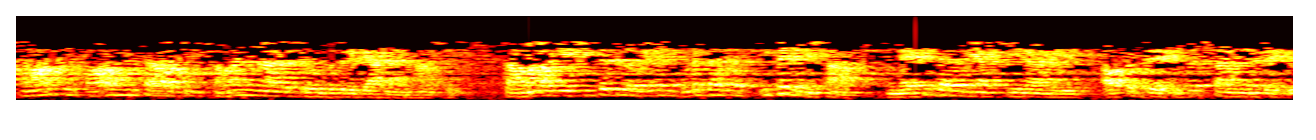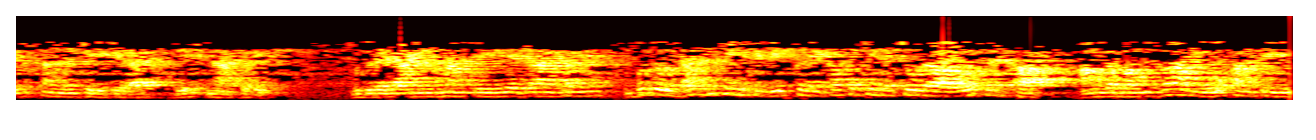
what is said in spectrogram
ශාන්ති පාරමිතාවකින් සමන්නාගත බුදුරජාණන් වහන්සේ. සමාගයේ සිට තුළ වෙන ගුණධර්ම තිබෙන නිසා නැති ධර්මයක් කියලානේ අපට ඉවසන්නට ඉවසන්නට කියලා දේශනා කළේ. බුදුරජාණන් වහන්සේ දේශනා කරන්නේ බුදු දන්තිකේ දෙක්කේ කපචින චෝරාවෝතක අංගබංගා යෝකන්තේ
